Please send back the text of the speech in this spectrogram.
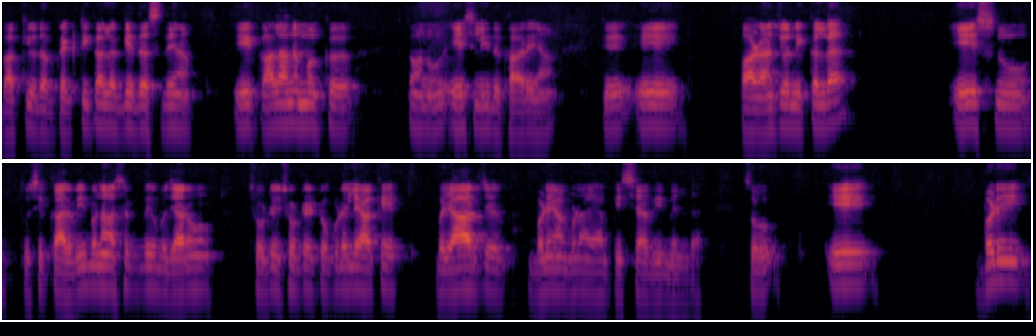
ਬਾਕੀ ਉਹਦਾ ਪ੍ਰੈਕਟੀਕਲ ਅੱਗੇ ਦੱਸਦੇ ਹਾਂ। ਇਹ ਕਾਲਾ ਨਮਕ ਤੁਹਾਨੂੰ ਇਸ ਲਈ ਦਿਖਾ ਰਹੇ ਹਾਂ ਕਿ ਇਹ ਪਹਾੜਾਂ ਚੋਂ ਨਿਕਲਦਾ ਇਸ ਨੂੰ ਤੁਸੀਂ ਘਰ ਵੀ ਬਣਾ ਸਕਦੇ ਹੋ, ਬਾਜ਼ਾਰੋਂ ਛੋਟੇ ਛੋਟੇ ਟੁਕੜੇ ਲਿਆ ਕੇ ਬਾਜ਼ਾਰ 'ਚ ਬਣਿਆ ਬਣਾਇਆ ਪੀਸਿਆ ਵੀ ਮਿਲਦਾ। ਸੋ ਇਹ ਬੜੀ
